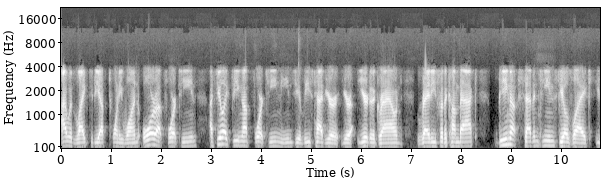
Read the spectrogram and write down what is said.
I would like to be up 21 or up 14. I feel like being up 14 means you at least have your your ear to the ground, ready for the comeback being up 17 feels like you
